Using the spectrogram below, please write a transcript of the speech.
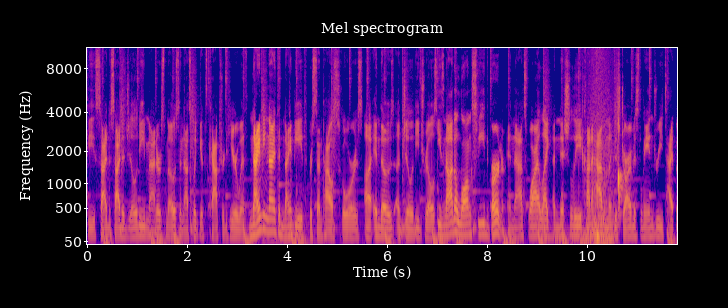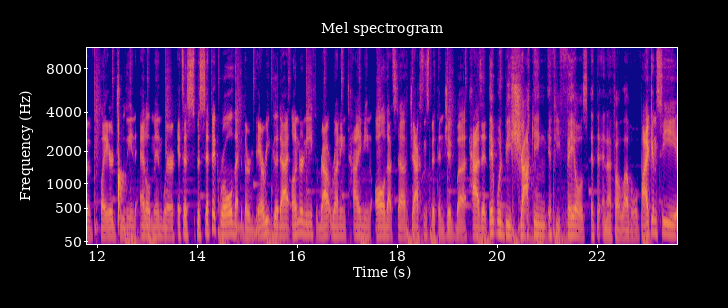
the side to side agility matters most. And that's what gets captured here with 99th and 98th percentile scores uh, in those agility drills. He's not a long speed burner. And that's why, like, initially kind of having like this Jarvis Landry type of player, Julian Edelman, where it's a specific role that they're very good at underneath underneath, route running, timing, all that stuff. Jaxon Smith-Njigba has it. It would be shocking if he fails at the NFL level. I can see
